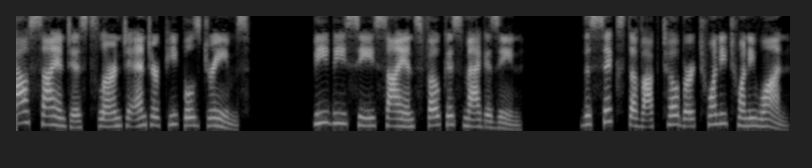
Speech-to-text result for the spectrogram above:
How scientists learn to enter people's dreams. BBC Science Focus magazine. The 6th of October 2021.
